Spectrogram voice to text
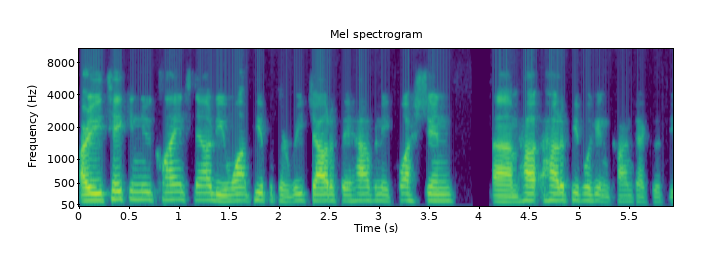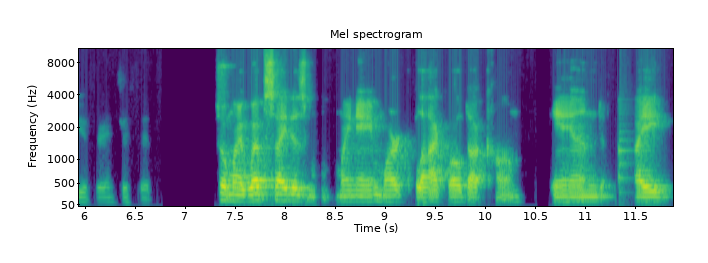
Are you taking new clients now? Do you want people to reach out if they have any questions? Um, how, how do people get in contact with you if they're interested? So my website is my name, markblackwell.com. And I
